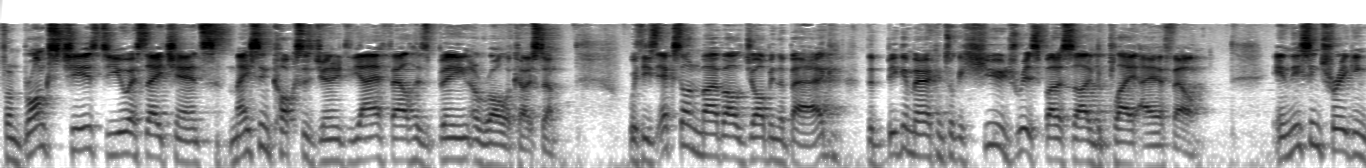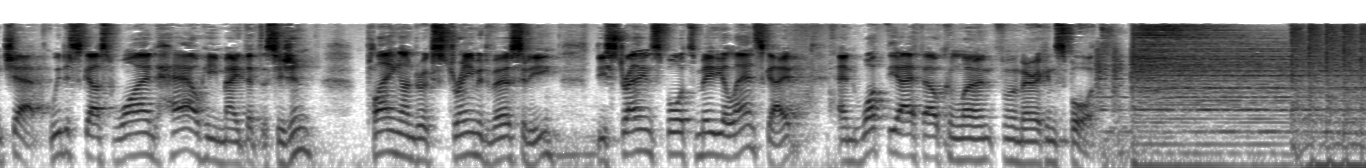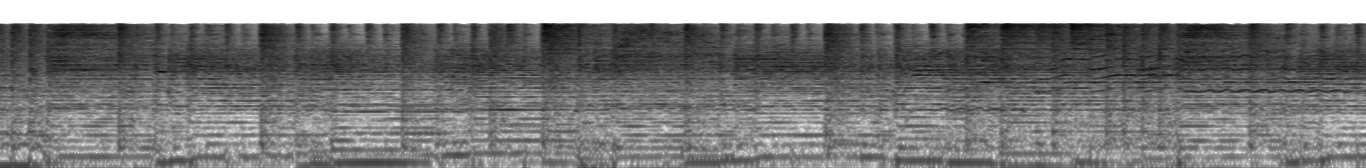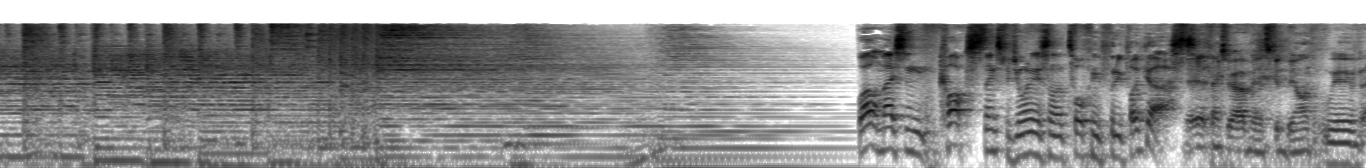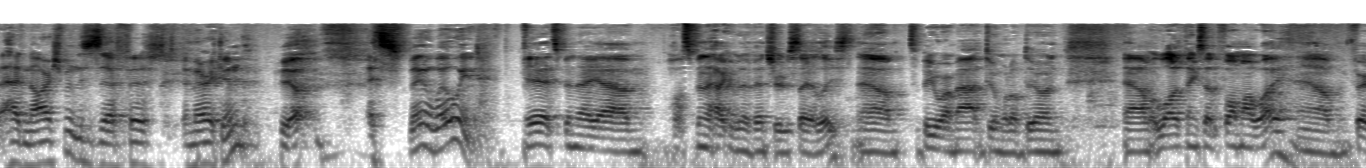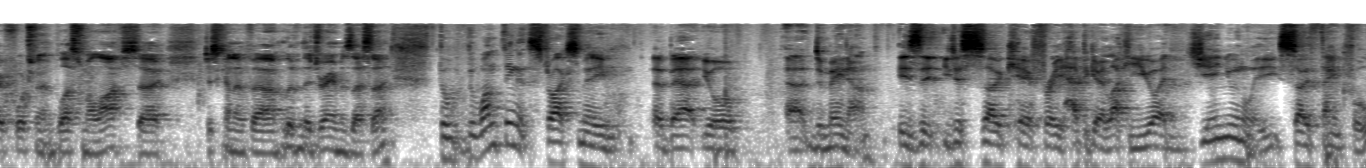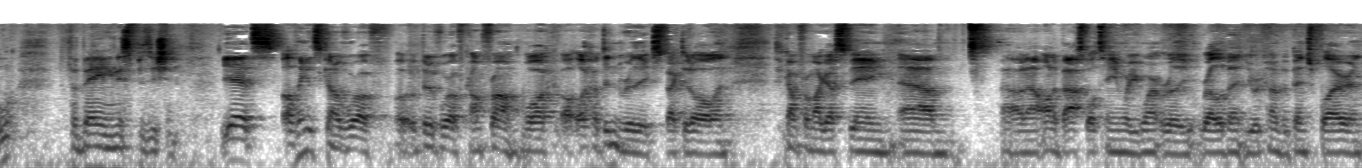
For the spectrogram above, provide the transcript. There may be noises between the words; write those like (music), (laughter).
From Bronx cheers to USA chants, Mason Cox's journey to the AFL has been a roller coaster. With his ExxonMobil job in the bag, the big American took a huge risk by deciding to play AFL. In this intriguing chat, we discuss why and how he made that decision, playing under extreme adversity, the Australian sports media landscape, and what the AFL can learn from American sport. Mason Cox, thanks for joining us on the Talking Footy podcast. Yeah, thanks for having me. It's good to be on. We've had an Irishman. This is our first American. Yeah, It's been a whirlwind. yeah. It's been a um, well, it's been a heck of an adventure to say the least. Um, to be where I'm at, doing what I'm doing, um, a lot of things had to fall my way. Um, I'm very fortunate and blessed in my life. So, just kind of uh, living the dream, as they say. The, the one thing that strikes me about your uh, demeanour is that you're just so carefree, happy go lucky. You are genuinely so thankful for being in this position. Yeah, it's. I think it's kind of where I've a bit of where I've come from. Like, I- like I didn't really expect it all, and to come from, I guess, being um, on a basketball team where you weren't really relevant, you were kind of a bench player, and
